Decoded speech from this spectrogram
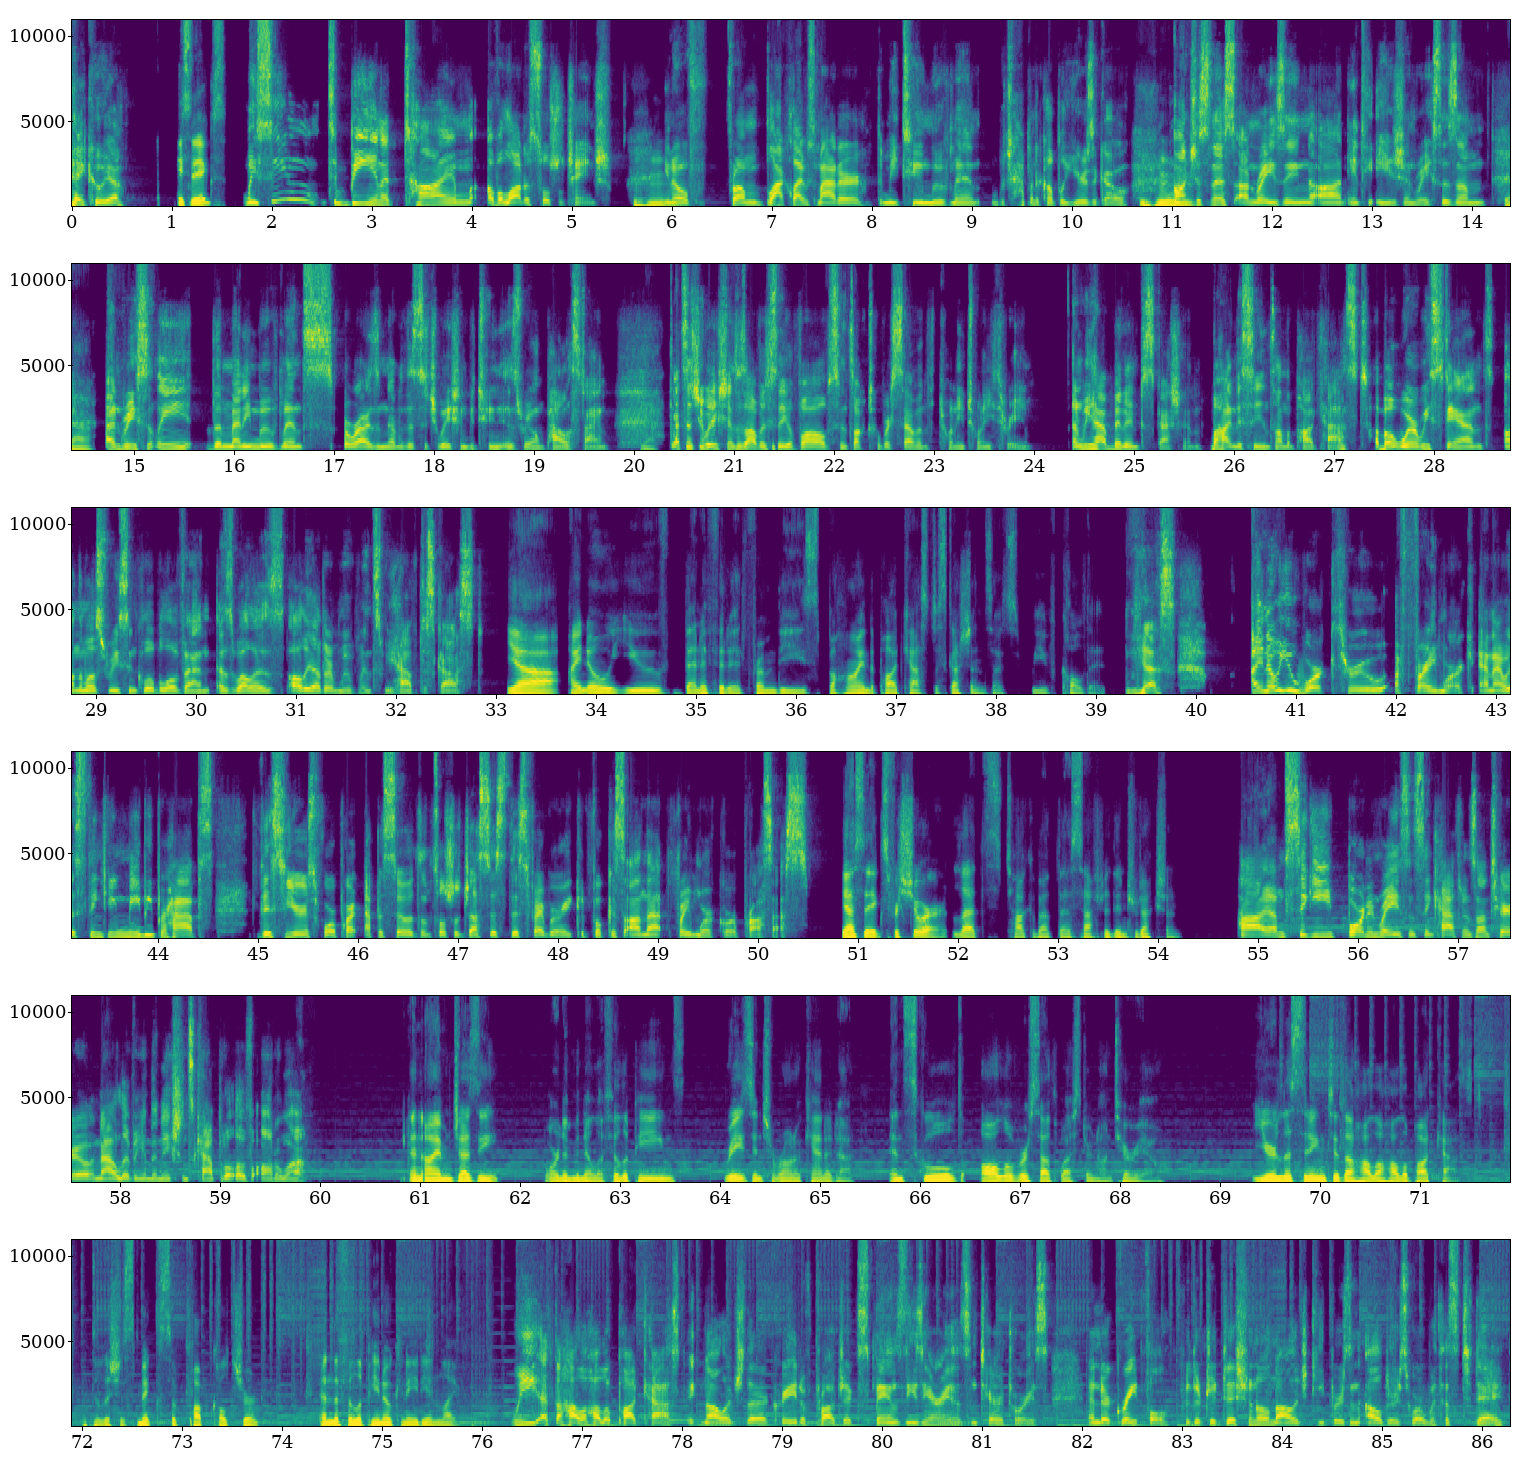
Hey, Kuya. Hey, Sigs. We seem to be in a time of a lot of social change. Mhm. You know, f- from Black Lives Matter, the Me Too movement, which happened a couple of years ago, Mhm. consciousness on raising on anti Asian racism, Yeah. and recently the many movements arising out of the situation between Israel and Palestine. Yeah. That situation has obviously evolved since October 7th, 2023. And we have been in discussion behind the scenes on the podcast about where we stand on the most recent global event, as well as all the other movements we have discussed. Yeah. I know you've benefited from these behind the podcast discussions, as we've called it. Yes. I know you work through a framework, and I was thinking maybe perhaps this year's four part episodes on social justice this February could focus on that framework or process. Yes, Sigs, for sure. Let's talk about this after the introduction. Hi, I'm Siggy, born and raised in St. Catharines, Ontario, and now living in the nation's capital of Ottawa. And I'm Jezzie, born in Manila, Philippines, raised in Toronto, Canada, and schooled all over southwestern Ontario. You're listening to the Halo Halo podcast, a delicious mix of pop culture and the Filipino Canadian life. We at the Halo Halo podcast acknowledge that our creative project spans these areas and territories and are grateful for the traditional knowledge keepers and elders who are with us today,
